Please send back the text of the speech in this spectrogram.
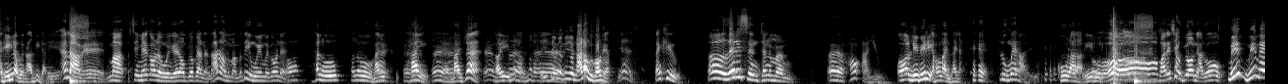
အဂိမ်းလောက်ပဲငါသိတာလေအေးအဲ့ဒါပဲဒီမှာအစင်မဲကောင်းတဲ့ဝင်ခဲတော့ပြောပြနေနားတော်ဒီမှာမသိဝင်မပြောနဲ့အော် hello hello my hi hi အဲ my friend အဲဟော my ဒီမှတ် friend ထားမှတ်ထားအဲပြောပြောပြောနားတော့လူကောင်းနေတာ Yes, thank you. Uh, ladies and gentlemen, uh, how are you? အော်လေဘေးတွေအဟောင်းလာယူခိုင်းတာလှူမဲ့ဟာလေလေခိုးထားတာလေ။တို့ Oh, ဘာလဲလျှောက်ပြောနေတာတော့မင်းမင်းမဲ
